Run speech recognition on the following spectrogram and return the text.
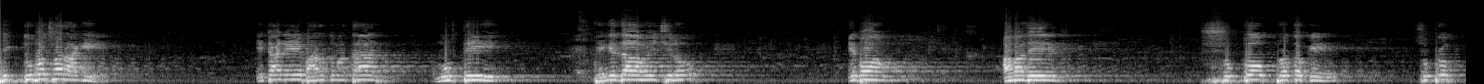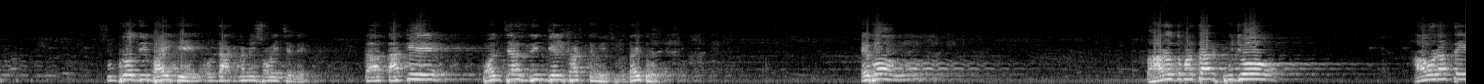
ঠিক দু বছর আগে এখানে ভারত মাতার মূর্তি ভেঙে দেওয়া হয়েছিল এবং আমাদের সুব্রতকে, সুব্র সুব্রদীপ ভাইকে, ওর ডাক নামে সবাই চেনে, তা তাকে পঞ্চাশ দিন জেল খাটতে হয়েছিল, তাই তো? এবং ভারত মাতার পুজো হাওড়াতে,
